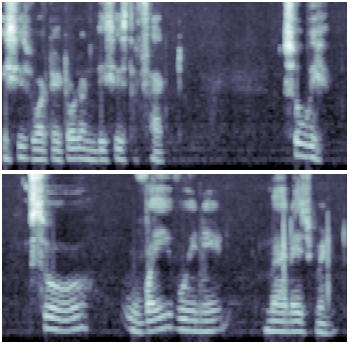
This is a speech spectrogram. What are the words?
This is what i told and this is the fact. So we so why we need management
